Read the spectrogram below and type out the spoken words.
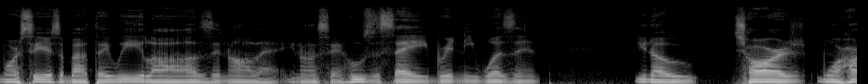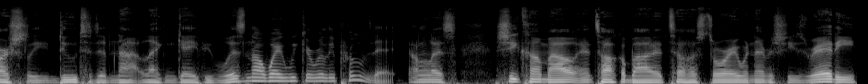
more serious about their weed laws and all that? You know what I'm saying? Who's to say Brittany wasn't, you know, charged more harshly due to them not liking gay people? There's no way we can really prove that unless she come out and talk about it, tell her story whenever she's ready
